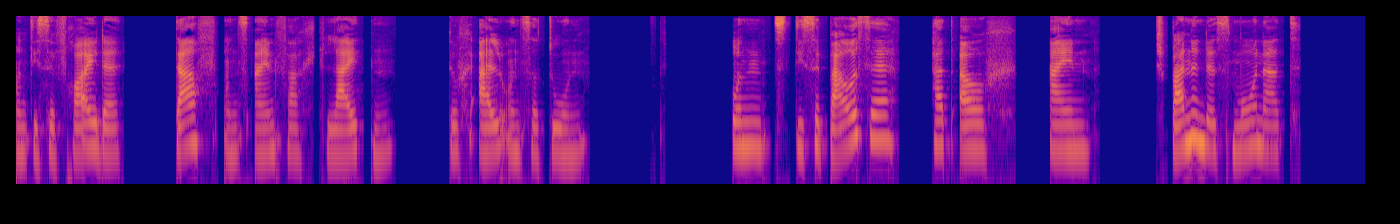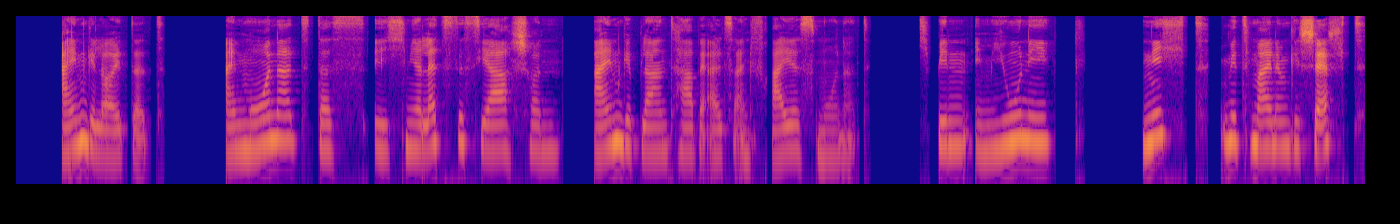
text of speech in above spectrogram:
Und diese Freude darf uns einfach leiten durch all unser Tun. Und diese Pause hat auch ein spannendes Monat eingeläutet. Ein Monat, das ich mir letztes Jahr schon eingeplant habe als ein freies Monat. Ich bin im Juni nicht mit meinem Geschäft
